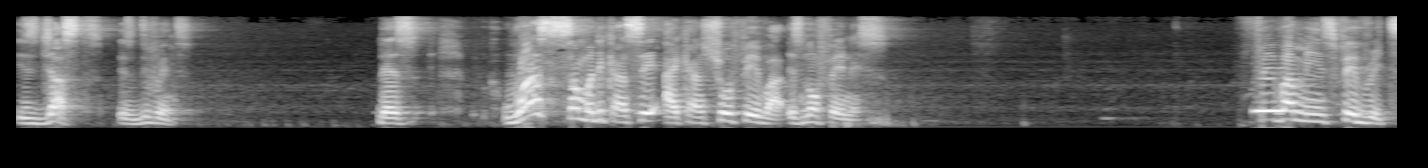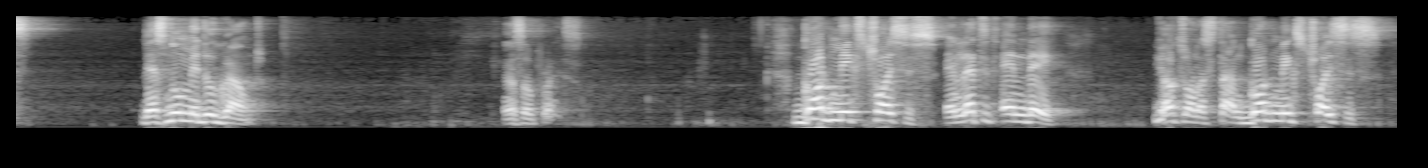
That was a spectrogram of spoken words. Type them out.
He's just. It's different. There's once somebody can say, I can show favor, it's not fairness. Favor means favorite. There's no middle ground. A surprise. God makes choices and let it end there. You have to understand. God makes choices.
